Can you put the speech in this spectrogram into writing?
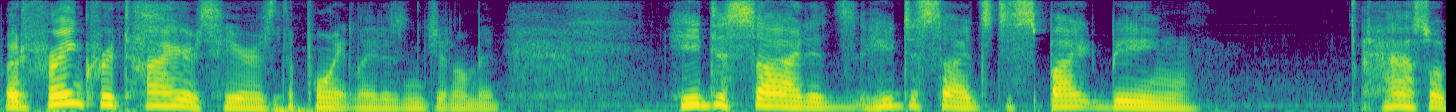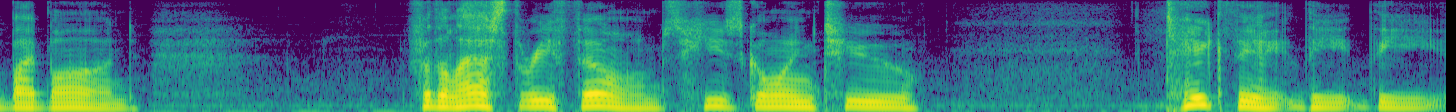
But Frank retires here is the point, ladies and gentlemen. He decided he decides, despite being hassled by Bond, for the last three films, he's going to take the the the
